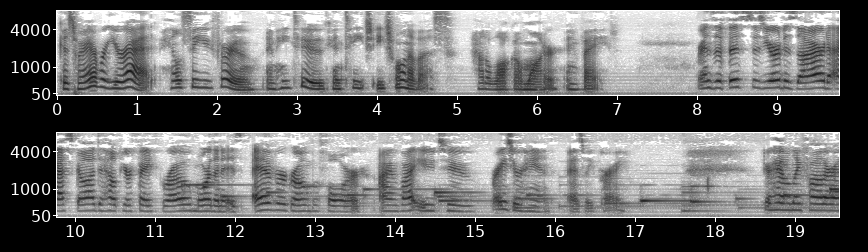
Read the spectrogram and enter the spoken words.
Because wherever you're at, He'll see you through, and He too can teach each one of us how to walk on water in faith. Friends, if this is your desire to ask God to help your faith grow more than it has ever grown before, I invite you to raise your hand as we pray. Dear Heavenly Father, I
